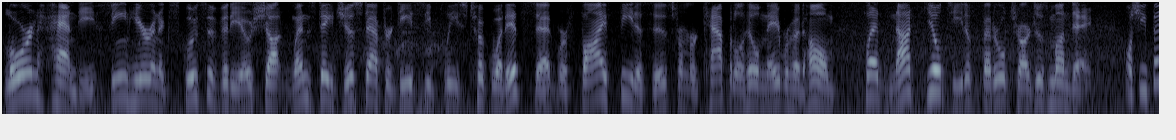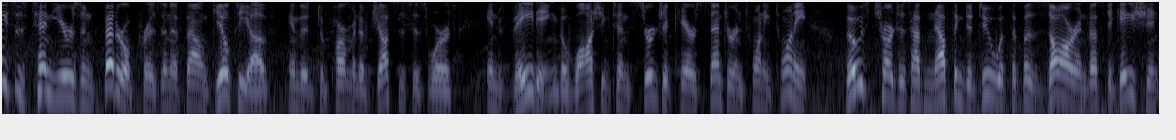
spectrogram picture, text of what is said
Lauren Handy, seen here in exclusive video shot Wednesday just after DC police took what it said were five fetuses from her Capitol Hill neighborhood home, pled not guilty to federal charges Monday. While she faces 10 years in federal prison if found guilty of, in the Department of Justice's words, invading the Washington Surgicare Center in 2020, those charges have nothing to do with the bizarre investigation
